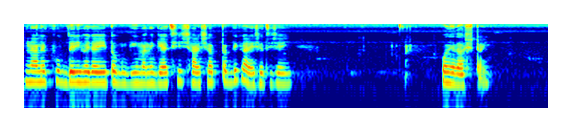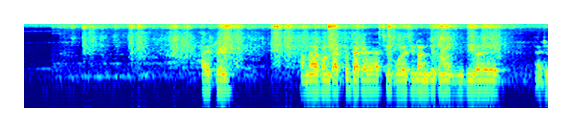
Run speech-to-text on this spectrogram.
নাহলে খুব দেরি হয়ে যায়। এই তো মানে গেছি সাড়ে সাতটার দিকে আর এসেছি সেই পনেরো দশটায়। হাই ফ্রেন্ড আমরা এখন ডাক্তার দেখা যাচ্ছে। বলেছিলাম যে তোমার দিদিভাইয়ের একটু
